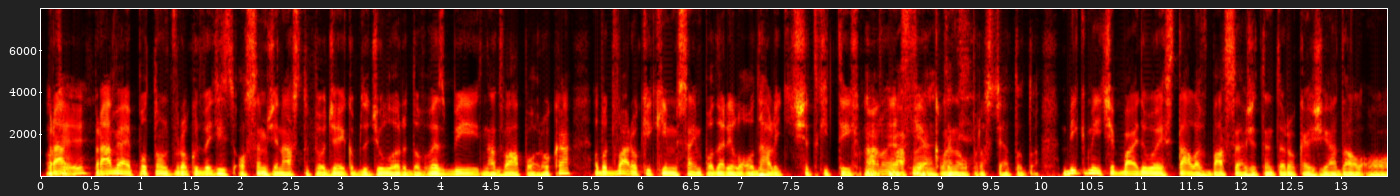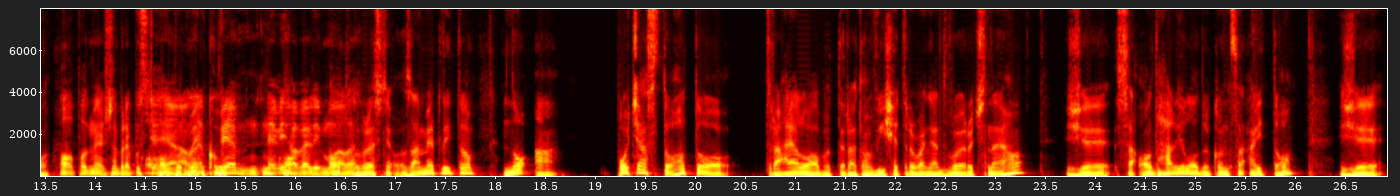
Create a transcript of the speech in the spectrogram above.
Pra, okay. Práve aj potom v roku 2008, že nastúpil Jacob the Jeweler do väzby na 2,5 roka, alebo 2 roky, kým sa im podarilo odhaliť všetky tých ma- Áno, mafia jasné, klenov tak... proste a toto. Big Meech je by the way stále v base a že tento rok aj žiadal o... O podmienečné prepustenie, o podmienku, ale viem, nevyhaveli mu, ale... O, presne, zamietli to. No a počas tohoto trialu, alebo teda toho vyšetrovania dvojročného, že sa odhalilo dokonca aj to, že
